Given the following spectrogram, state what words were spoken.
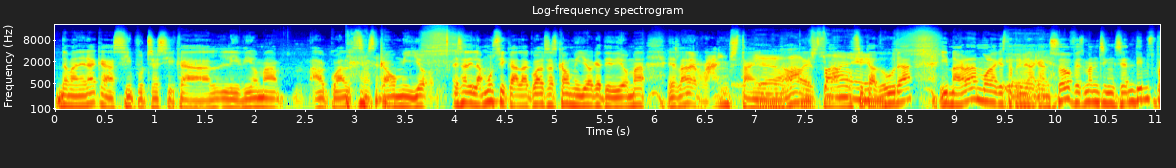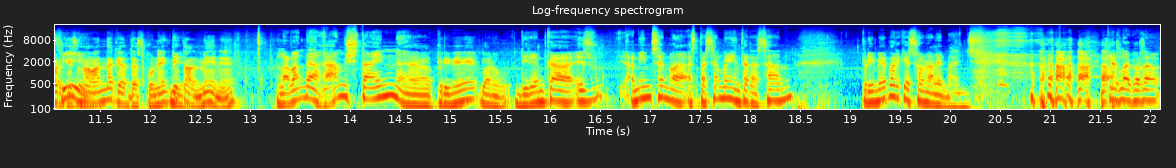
De manera que sí, potser sí que l'idioma al qual s'escau millor... És a dir, la música a la qual s'escau millor aquest idioma és la de Rammstein, Yeah, no? És una Rammstein. música dura. I m'agrada molt aquesta primera cançó, Fes-me'n 5 cèntims, perquè Sí. és una banda que et desconec Mira. totalment, eh? La banda Rammstein, eh, primer, bueno, direm que és, a mi em sembla especialment interessant primer perquè són alemanys, que és la cosa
